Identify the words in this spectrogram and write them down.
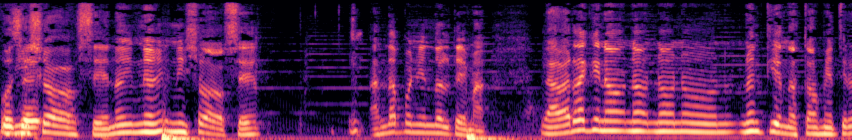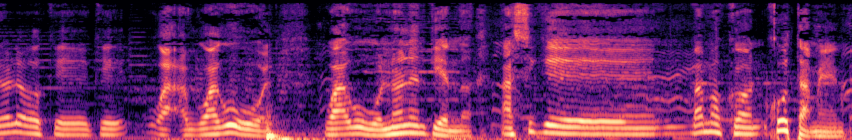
Ni yo sé, no, no- ni yo sé. Anda poniendo el tema. La verdad que no, no, no, no, no entiendo a estos meteorólogos que, que o, a, o a Google, o a Google, no lo entiendo. Así que vamos con, justamente,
